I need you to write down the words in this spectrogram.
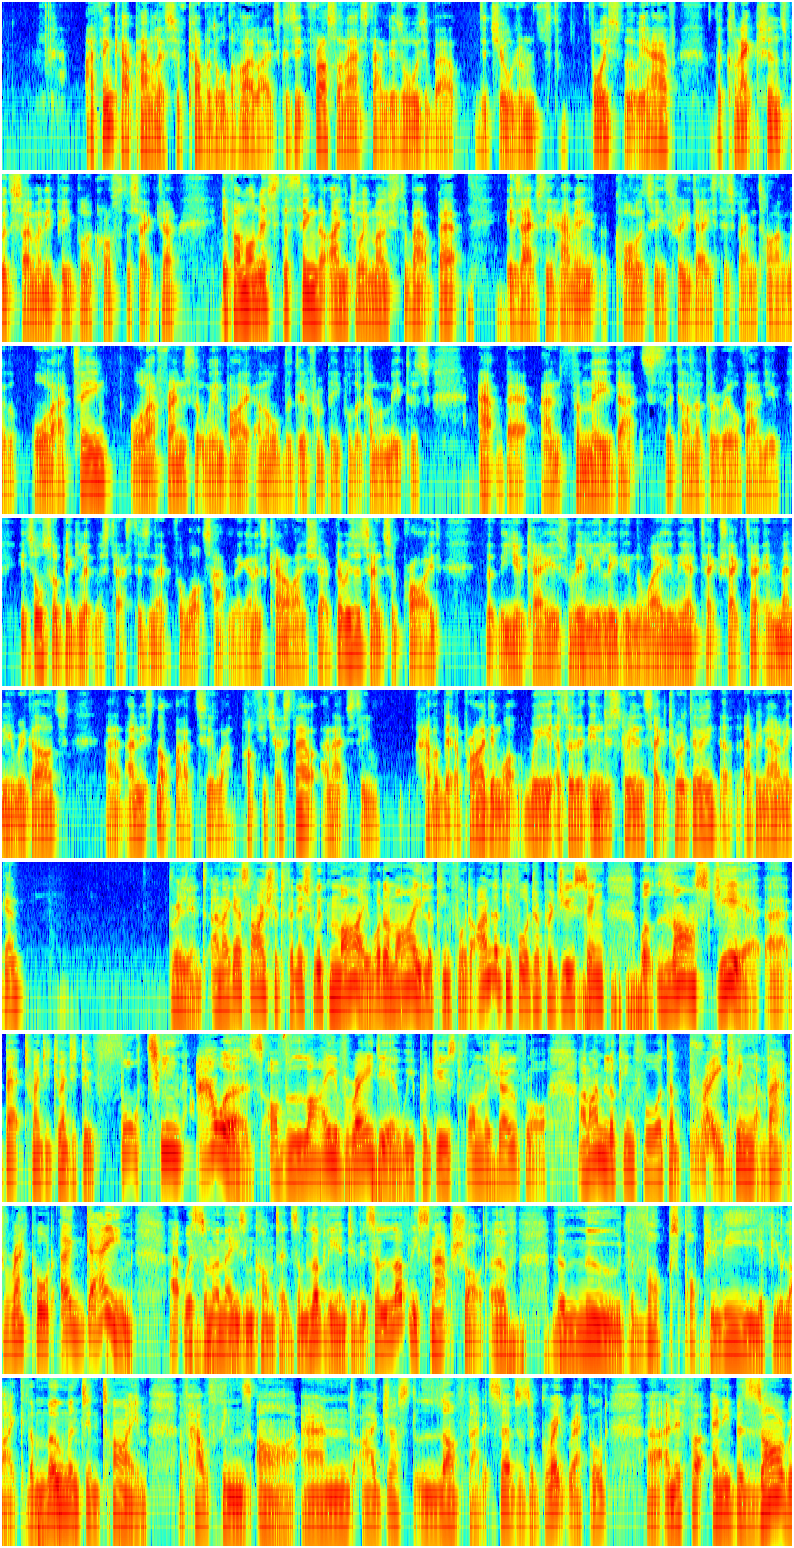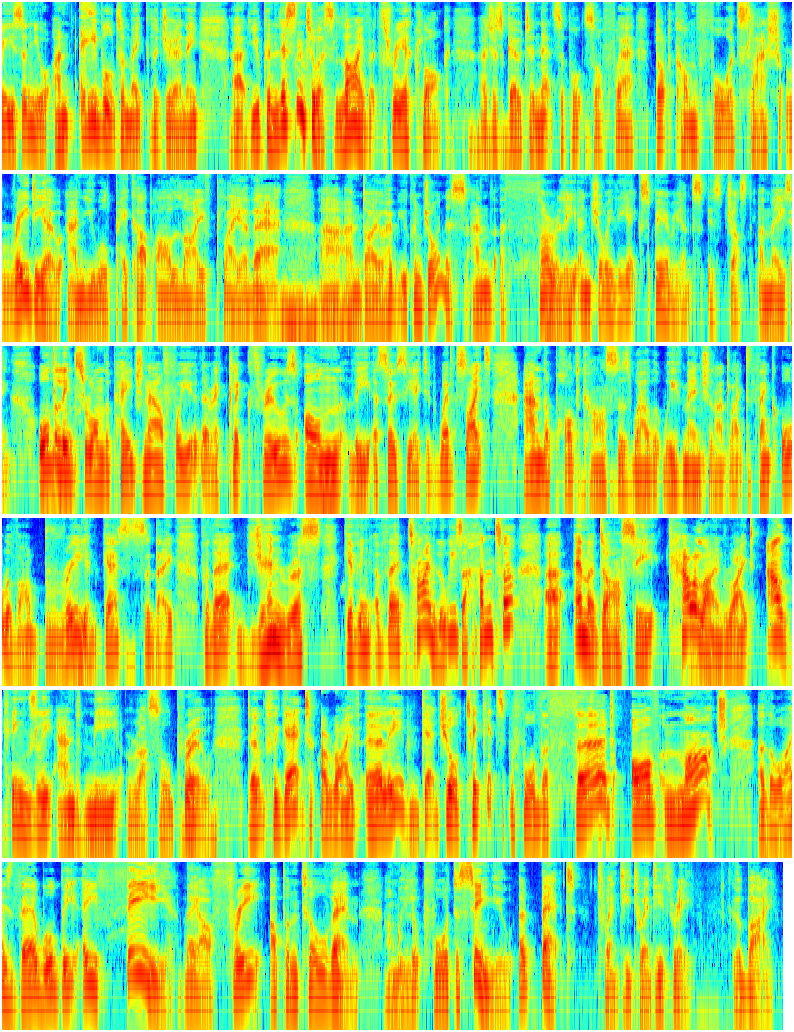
I think our panelists have covered all the highlights because for us on our stand is always about the children's voice that we have, the connections with so many people across the sector. If I'm honest, the thing that I enjoy most about BETT is actually having a quality three days to spend time with all our team, all our friends that we invite, and all the different people that come and meet us at Bett. And for me, that's the kind of the real value. It's also a big litmus test, isn't it, for what's happening? And as Caroline shared, there is a sense of pride that the UK is really leading the way in the edtech sector in many regards. Uh, and it's not bad to uh, puff your chest out and actually have a bit of pride in what we as an industry and sector are doing uh, every now and again. Brilliant. And I guess I should finish with my. What am I looking forward to? I'm looking forward to producing, well, last year, uh, BETT 2022, 14 hours of live radio we produced from the show floor. And I'm looking forward to breaking that record again uh, with some amazing content, some lovely interviews, It's a lovely snapshot of the mood, the vox populi, if you like, the moment in time of how things are. And I just love that. It serves as a great record. Uh, and if for any bizarre reason you're unable to make the journey, uh, you can listen to us live at three o'clock. Uh, just go to netsupportsoftware.com forward slash radio and you will pick up our live player there. Uh, and I hope you can join us and thoroughly enjoy the experience. It's just amazing. All the links are on the page now for you. There are click throughs on the associated websites and the podcasts as well that we've mentioned. I'd like to thank all of our brilliant guests today for their generous giving of their time. Louisa Hunter, uh, Emma Dar. Darcy, Caroline Wright, Al Kingsley, and me, Russell Prue. Don't forget, arrive early, get your tickets before the 3rd of March, otherwise, there will be a fee. They are free up until then, and we look forward to seeing you at BETT 2023. Goodbye.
